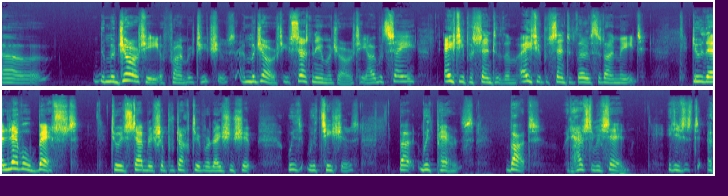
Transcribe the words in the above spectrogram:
uh, the majority of primary teachers, a majority, certainly a majority, I would say 80% of them, 80% of those that I meet, do their level best to establish a productive relationship with, with teachers, but with parents. But it has to be said, it is a,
